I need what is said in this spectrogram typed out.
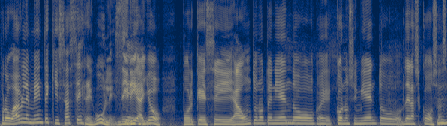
probablemente quizás se regule, Sí. diría yo. Porque si aún tú no teniendo eh, conocimiento de las cosas,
